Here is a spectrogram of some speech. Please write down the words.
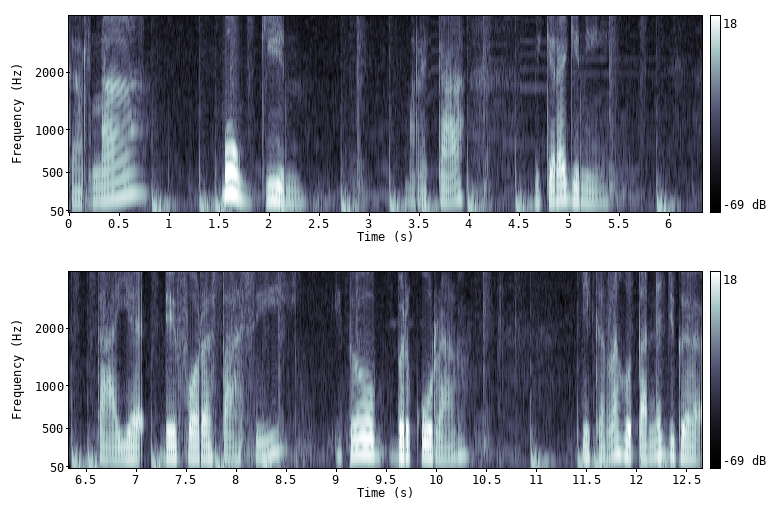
Karena mungkin mereka mikirnya gini. Kayak deforestasi itu berkurang ya karena hutannya juga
